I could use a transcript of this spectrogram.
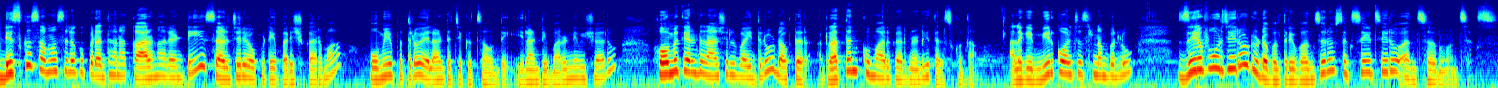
డిస్క్ సమస్యలకు ప్రధాన కారణాలేంటి? సర్జరీ ఒకటే పరిష్కారమా? హోమియోపతిలో ఎలాంటి చికిత్స ఉంది? ఇలాంటి మరిన్ని విషయాలు హోమియోకేర్ ఇంటర్నేషనల్ వైద్యులు డాక్టర్ రతన్ కుమార్ గారిని అడిగి తెలుసుకుందాం. అలాగే మీరు కాల్ చేసిన నంబర్లు zero four zero two double three one zero six eight zero and seven one six.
